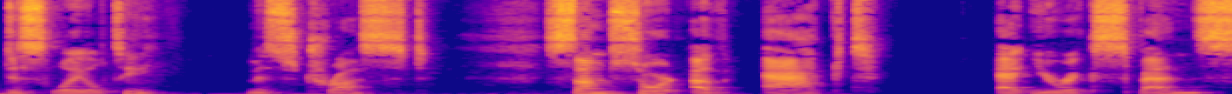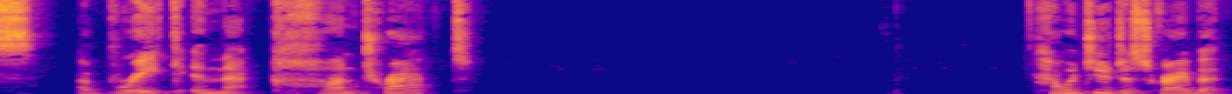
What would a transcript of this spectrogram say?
disloyalty, mistrust, some sort of act at your expense, a break in that contract, how would you describe it?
